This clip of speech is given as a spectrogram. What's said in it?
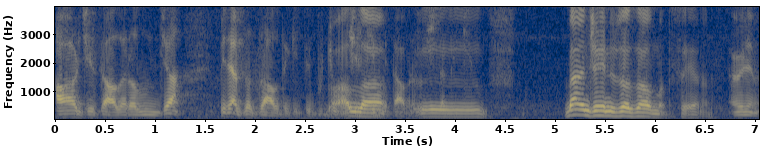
ağır cezalar alınca biraz azaldı gibi. Bu çok Vallahi çirkin bir davranış tabii e, ki. bence henüz azalmadı Seyhan Hanım. Öyle mi?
